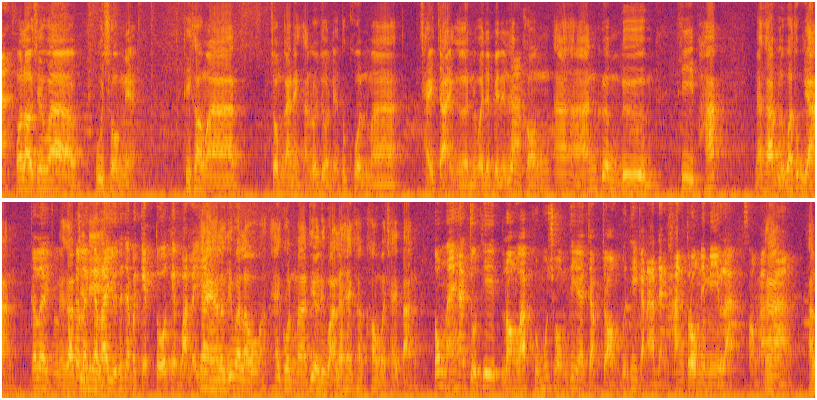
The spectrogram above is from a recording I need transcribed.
นะ เพราะเราเชื่อว่าผู้ชมเนี่ยที่เข้ามาชมการแข่งขันรถยนต์เนี่ยทุกคนมาใช้จ่ายเงินไม่ว่าจะเป็นในเรื่องครับของอาหารเครื่องดื่มที่พัก นะครับหรือว่าทุกอย่าง ก็เลยนะครับก็เลยที่นี่กระไรอยู่ถ้าจะไปเก็บตั๋วเก็บบัตรอะไรอย่างใช่เงี้ยฮะเราคิดว่าเราให้คนมาเที่ยวดีกว่าแล้วให้เข้าเข้ามาใช้ตังค์ตรงไหนฮะจุดที่รองรับคุณผู้ชมที่จะจับจองพื้นที่กันอาจอย่างทางตรงเนี่ยมีอยู่แล้วสองข้างนะทาฮะงทาง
